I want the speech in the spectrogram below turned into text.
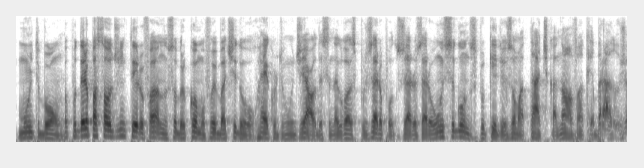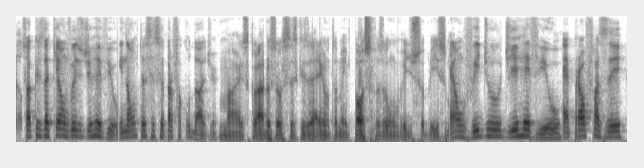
Muito bom. Eu poderia passar o dia inteiro falando sobre como foi batido o recorde mundial desse negócio por 0.001 segundos, porque ele usou uma tática nova, quebrado o jogo. Só que isso daqui é um vídeo de review, e não um TCC pra faculdade. Mas claro, se vocês quiserem, eu também posso fazer um vídeo sobre isso. É um vídeo de review, é pra eu fazer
